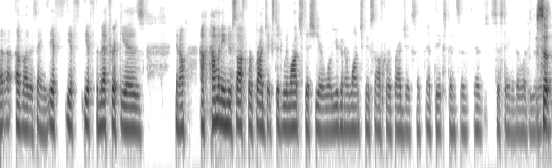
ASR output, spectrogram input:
uh, of other things. If if if the metric is you know how, how many new software projects did we launch this year? Well you're going to launch new software projects at, at the expense of, of sustainability. So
